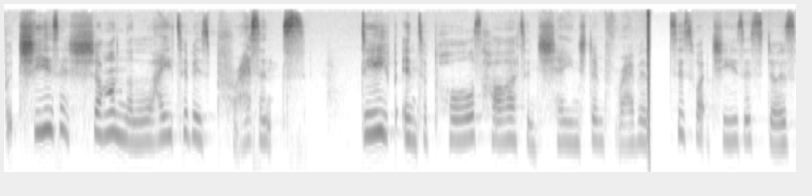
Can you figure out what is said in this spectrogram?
But Jesus shone the light of his presence deep into Paul's heart and changed him forever. This is what Jesus does.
